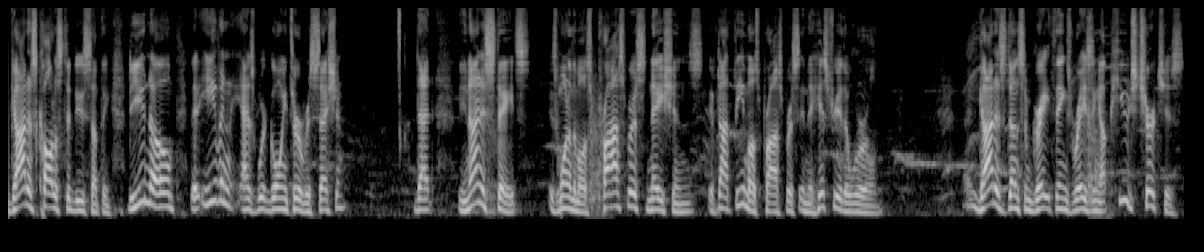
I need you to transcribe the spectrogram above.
God has called us to do something. Do you know that even as we're going through a recession, that the United States is one of the most prosperous nations, if not the most prosperous, in the history of the world. God has done some great things raising up huge churches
